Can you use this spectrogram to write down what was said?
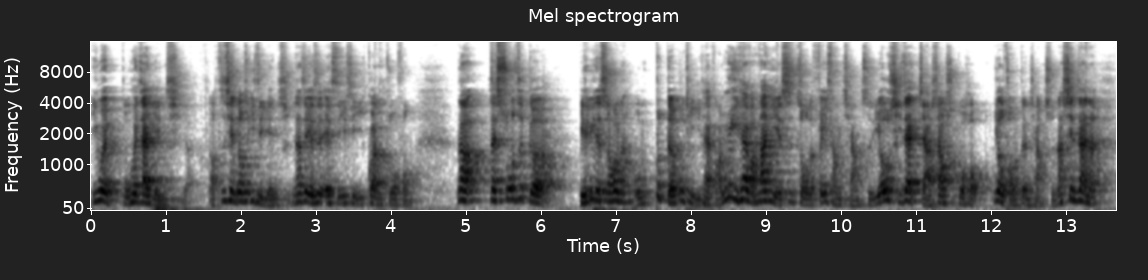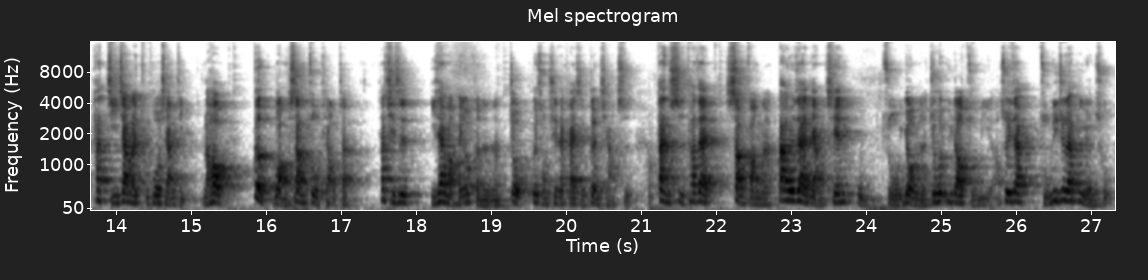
因为不会再延期了。啊，之前都是一直延期，那这也是 SEC 一贯的作风。那在说这个比特币的时候呢，我们不得不提以太坊，因为以太坊它也是走得非常强势，尤其在假消息过后又走得更强势。那现在呢，它即将来突破箱体，然后更往上做挑战。它其实以太坊很有可能呢就会从现在开始更强势，但是它在上方呢，大约在两千五左右呢就会遇到阻力了，所以在阻力就在不远处。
